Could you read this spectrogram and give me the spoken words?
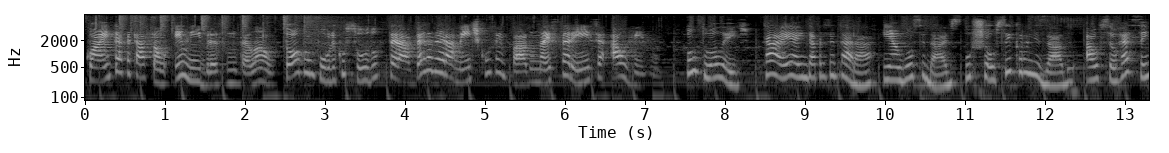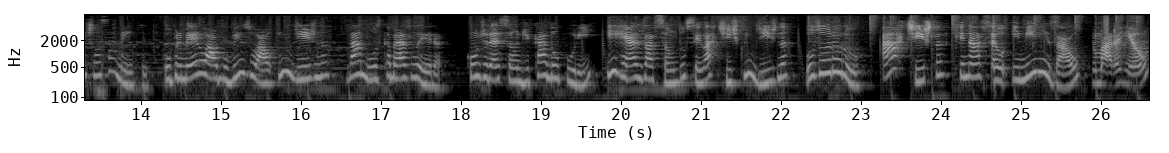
Com a interpretação em Libras no telão, todo um público surdo será verdadeiramente contemplado na experiência ao vivo. Pontua Lady. Kae ainda apresentará, em algumas cidades, o show sincronizado ao seu recente lançamento, o primeiro álbum visual indígena da música brasileira, com direção de Cadu Puri e realização do selo artístico indígena Usururu. A artista, que nasceu em Mirinzal, no Maranhão,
